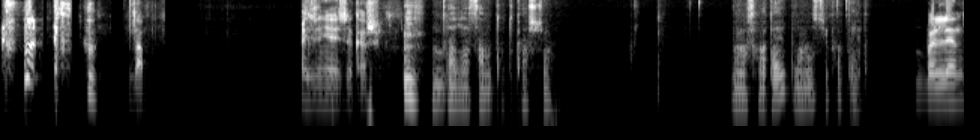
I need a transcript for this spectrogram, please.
Извиняюсь за кашель. Да, я сам тут кашлю. У нас хватает, у нас не хватает. Блин,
